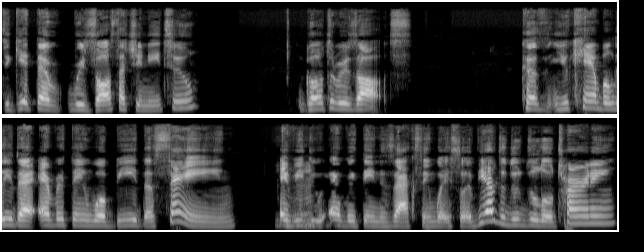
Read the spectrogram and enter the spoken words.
to get the results that you need to, go to results. Because you can't believe that everything will be the same if you Mhm. do everything the exact same way. So if you have to do the little turning,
